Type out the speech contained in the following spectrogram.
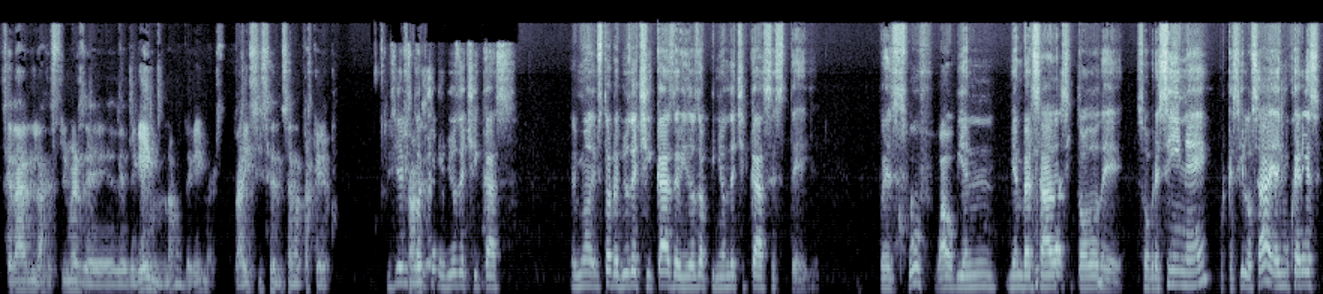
se dan las streamers de, de, game, ¿no? De gamers. Ahí sí se, se nota que Sí, he visto, reviews de chicas. He visto reviews de chicas, de videos de opinión de chicas, este, pues, uff, wow, bien, bien versadas y todo de sobre cine, porque sí los hay. Hay mujeres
